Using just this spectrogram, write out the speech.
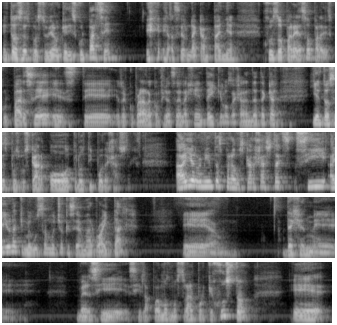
Entonces pues tuvieron que disculparse hacer una campaña justo para eso, para disculparse, este, recuperar la confianza de la gente y que los dejaran de atacar. Y entonces, pues buscar otro tipo de hashtags. ¿Hay herramientas para buscar hashtags? Sí, hay una que me gusta mucho que se llama WriteTag. Eh, déjenme ver si, la podemos mostrar, porque justo eh,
